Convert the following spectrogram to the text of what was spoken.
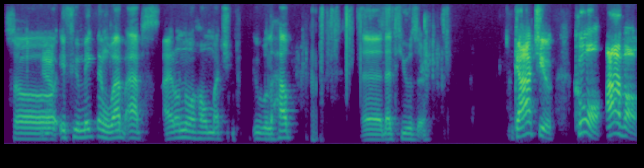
So yeah. if you make them web apps, I don't know how much it will help uh, that user. Got you. Cool. Avo,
